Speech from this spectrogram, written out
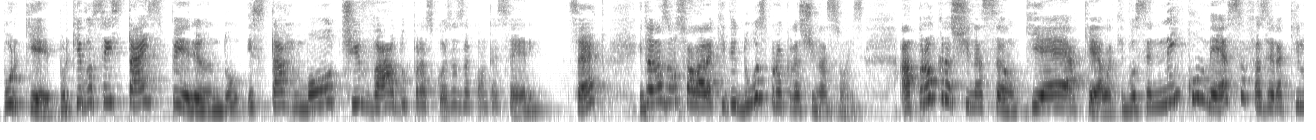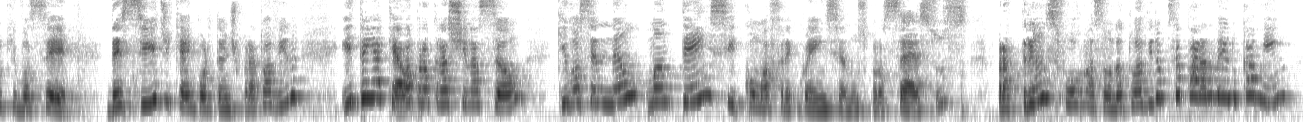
Por quê? Porque você está esperando estar motivado para as coisas acontecerem certo? Então nós vamos falar aqui de duas procrastinações. A procrastinação, que é aquela que você nem começa a fazer aquilo que você decide que é importante para a tua vida, e tem aquela procrastinação que você não mantém-se com a frequência nos processos para transformação da tua vida, você para no meio do caminho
